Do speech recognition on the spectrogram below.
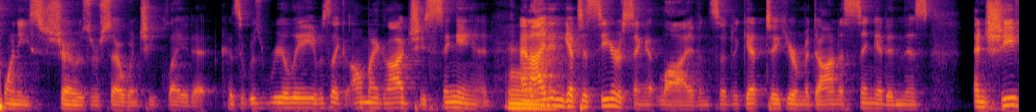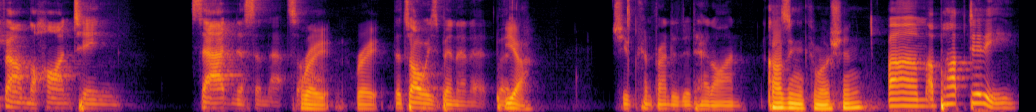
20 shows or so when she played it because it was really it was like oh my god she's singing it and i didn't get to see her sing it live and so to get to hear madonna sing it in this and she found the haunting sadness in that song Right. Right. that's always been in it but Yeah. she confronted it head on Causing a commotion. um a pop ditty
